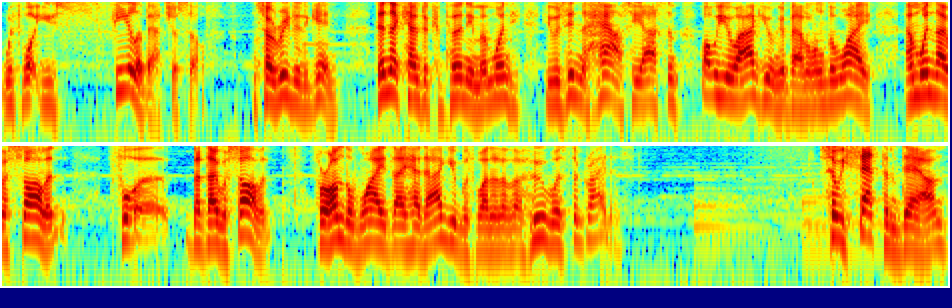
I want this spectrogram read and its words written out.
with what you feel about yourself. And so read it again. Then they came to Capernaum, and when he was in the house, he asked them, What were you arguing about along the way? And when they were silent, for, but they were silent, for on the way they had argued with one another who was the greatest. So he sat them down,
